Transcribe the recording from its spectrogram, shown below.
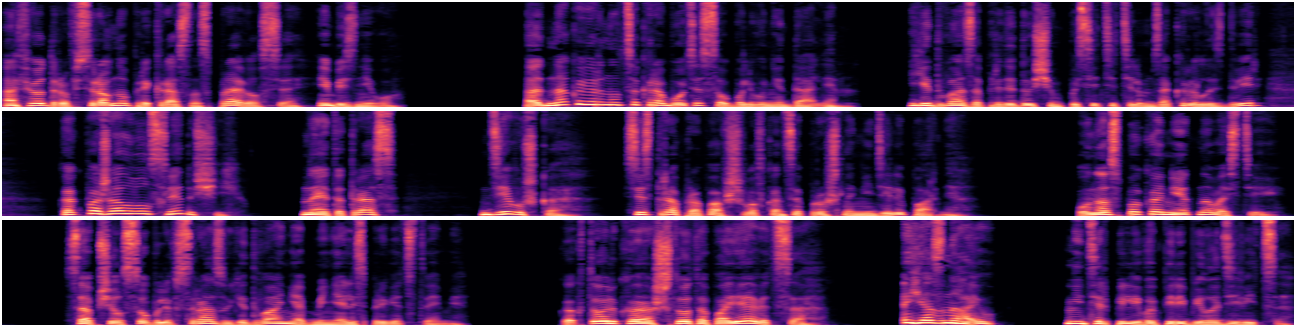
А Федоров все равно прекрасно справился и без него. Однако вернуться к работе Соболеву не дали. Едва за предыдущим посетителем закрылась дверь, как пожаловал следующий. На этот раз девушка, сестра пропавшего в конце прошлой недели парня. «У нас пока нет новостей», — сообщил Соболев сразу, едва они обменялись приветствиями. «Как только что-то появится...» «Я знаю», — нетерпеливо перебила девица.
